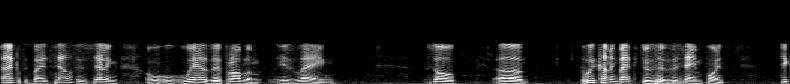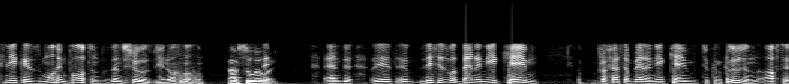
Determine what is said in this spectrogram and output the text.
fact by itself is telling where the problem is laying. So uh, we're coming back to the same point. Technique is more important than shoes, you know. Absolutely. and uh, it, uh, this is what Benno Nigg came Professor Benno Nigg came to conclusion after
